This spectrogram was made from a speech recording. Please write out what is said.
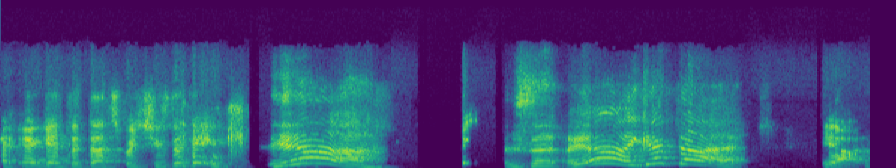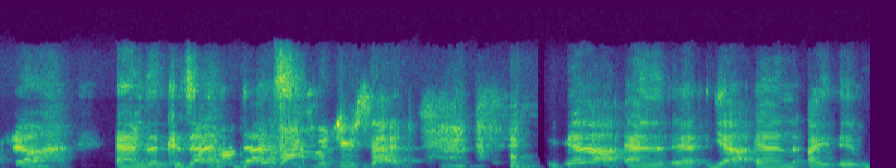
I, I get that that's what you think. Yeah. So, yeah, I get that. Yeah. Yeah. And because that, that's, that's what you said. yeah. And uh, yeah. And I, it,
